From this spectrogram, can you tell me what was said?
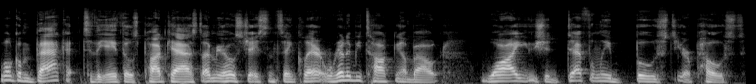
Welcome back to the Athos podcast. I'm your host, Jason St. Clair. We're going to be talking about why you should definitely boost your posts.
